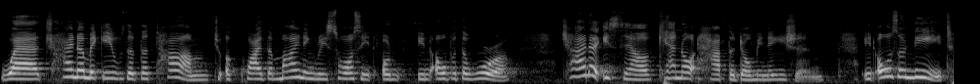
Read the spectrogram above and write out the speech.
where China make use of the time to acquire the mining resources on, in over the world, China itself cannot have the domination. It also needs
